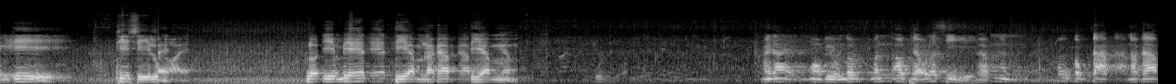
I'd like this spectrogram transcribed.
งที่ที่สีลุรถอีเมสเตรียมนะครับ เตรียม ไม่ได้มอบิลมันต้องมันเอาแถวละสี่ครับ ผู้กำกับนะครับ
